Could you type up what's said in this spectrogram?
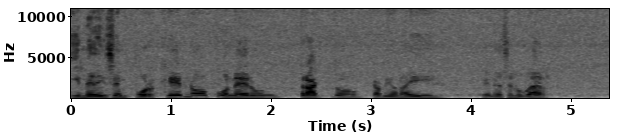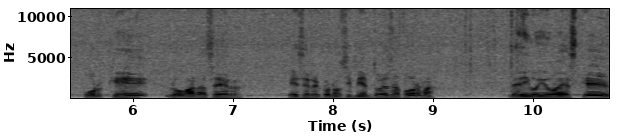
y me dicen, ¿por qué no poner un tracto, camión ahí, en ese lugar? ¿Por qué lo van a hacer ese reconocimiento de esa forma? Le digo yo, es que,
